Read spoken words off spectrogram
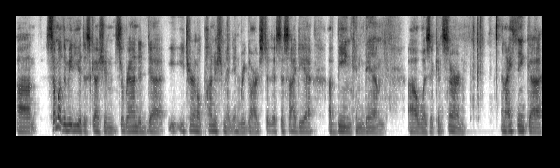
Um, some of the media discussion surrounded uh, e- eternal punishment in regards to this, this idea of being condemned uh, was a concern. And I think, uh,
